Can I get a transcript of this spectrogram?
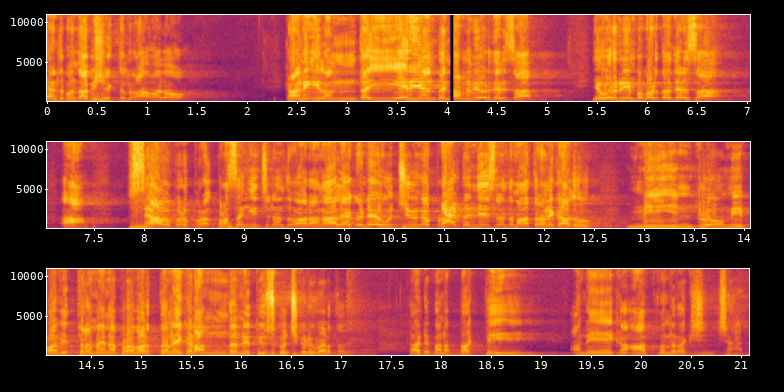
ఎంతమంది అభిషక్తులు రావాలో? కానీ వీళ్ళంతా ఈ ఏరియా అంతా కారణం ఎవరు తెలుసా? ఎవరు నింపబడతారో తెలుసా? సేవకుడు ప్ర ప్రసంగించినంత ద్వారానా? లేకుంటే ఉద్యమంగా ప్రార్థన చేసినంత మాత్రమే కాదు. మీ ఇంట్లో మీ పవిత్రమైన ప్రవర్తన ఇక్కడ అందరినీ తీసుకొచ్చి ఇక్కడికి పెడుతుంది. కాబట్టి మన భక్తి అనేక ఆత్మలను రక్షించాలి.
